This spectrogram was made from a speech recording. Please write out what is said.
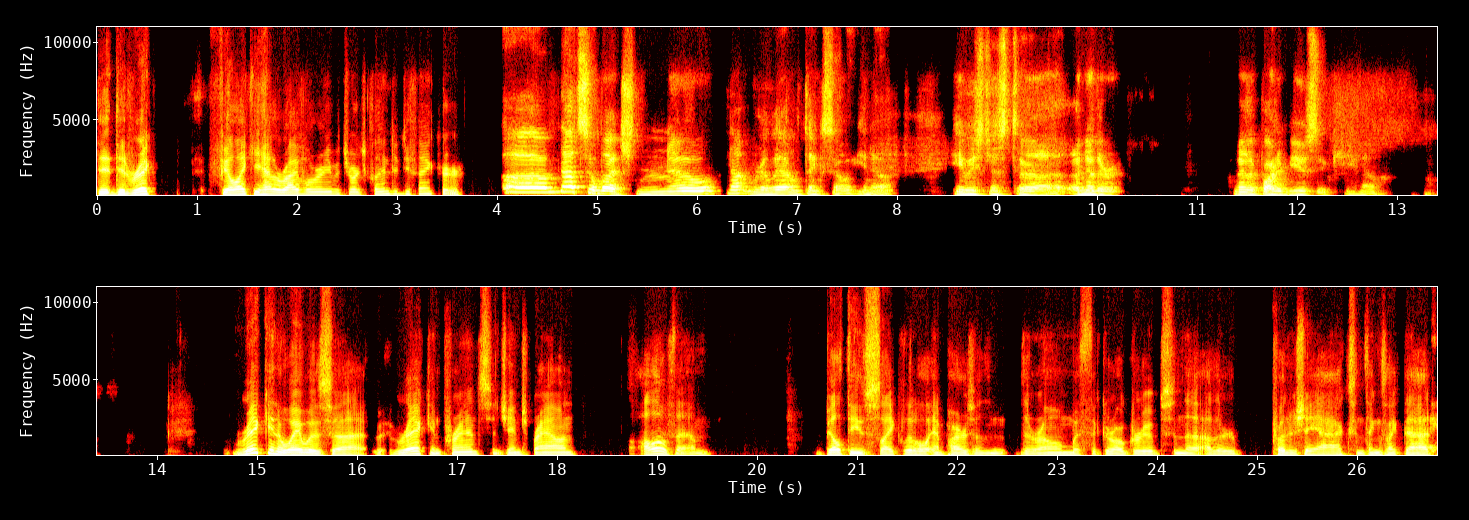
did did Rick feel like he had a rivalry with George Clinton? Did you think, or? Um, not so much. No, not really. I don't think so. You know, he was just uh, another another part of music. You know. Rick, in a way, was uh, Rick and Prince and James Brown, all of them built these like little empires of their own with the girl groups and the other protege acts and things like that,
